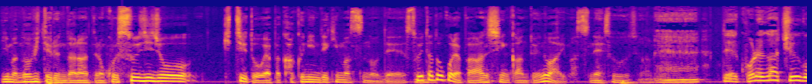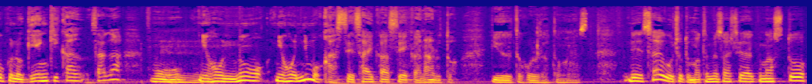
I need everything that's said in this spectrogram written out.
今伸びてるんだなっていうのは、これ数字上きっちりとやっぱり確認できますので、そういったところやっぱ安心感というのはありますね。そうですよね。で、これが中国の元気さが、もう日本の、日本にも活性、再活性化なるというところだと思います。で、最後ちょっとまとめさせていただきますと、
